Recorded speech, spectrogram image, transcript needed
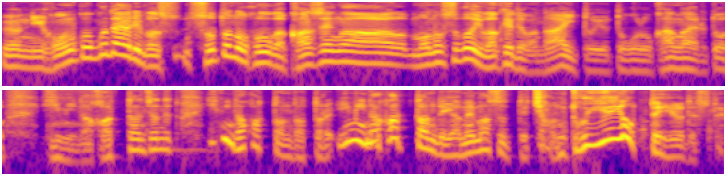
日本国内よりも外の方が感染がものすごいわけではないというところを考えると意味なかったんじゃね？と意味なかったんだったら意味なかったんでやめますってちゃんと言えよっていうですね。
